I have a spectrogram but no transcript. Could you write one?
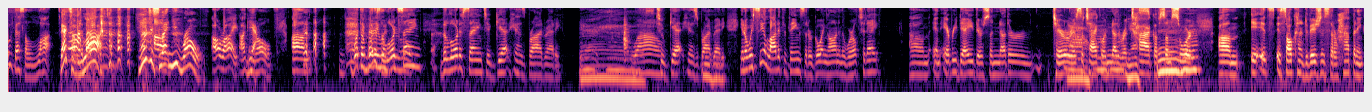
Ooh, that's a lot. That's a lot. we're just letting you roll. All right, I can Yeah. roll. Um, what, the, what is the Lord saying? The Lord is saying to get His bride ready. Wow. To get His bride mm-hmm. ready. You know, we see a lot of the things that are going on in the world today. Um, and every day there's another terrorist attack or another mm-hmm. Yes. attack of some sort. Mm-hmm. Um, it, it's it's all kind of divisions that are happening,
